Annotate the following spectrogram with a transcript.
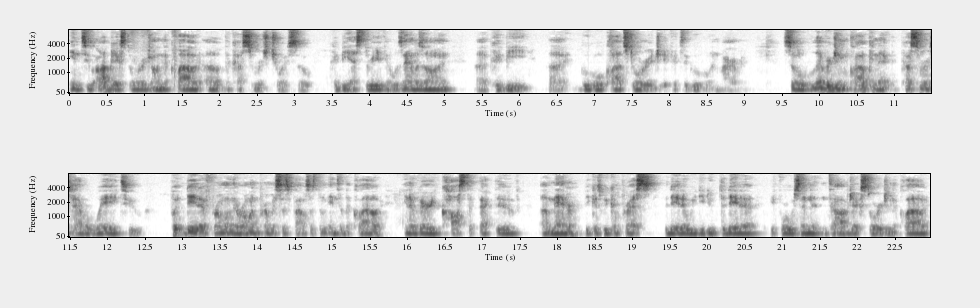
into object storage on the cloud of the customer's choice. So could be S3 if it was Amazon, uh, could be uh, Google Cloud Storage if it's a Google environment. So leveraging Cloud Connect, customers have a way to put data from on their on-premises file system into the cloud in a very cost-effective uh, manner because we compress the data, we dedupe the data before we send it into object storage in the cloud,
